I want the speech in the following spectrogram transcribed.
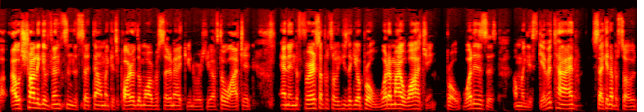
uh, I was trying to convince him to sit down, like it's part of the Marvel Cinematic Universe. You have to watch it. And in the first episode, he's like, "Yo, bro, what am I watching, bro? What is this?" I'm like, "Just give it time." Second episode,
